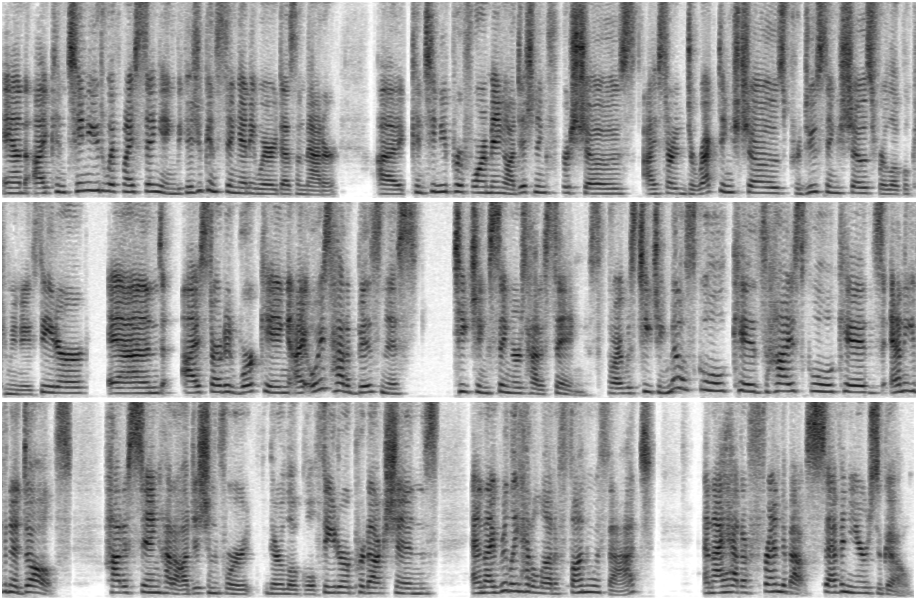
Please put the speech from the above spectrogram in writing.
And I continued with my singing because you can sing anywhere, it doesn't matter. I continued performing, auditioning for shows. I started directing shows, producing shows for local community theater. And I started working. I always had a business teaching singers how to sing. So I was teaching middle school kids, high school kids, and even adults how to sing, how to audition for their local theater productions. And I really had a lot of fun with that. And I had a friend about seven years ago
